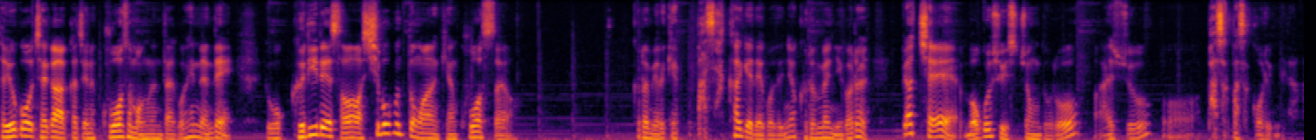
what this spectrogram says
자, 요거 제가 아까 전에 구워서 먹는다고 했는데 요거 그릴에서 15분 동안 그냥 구웠어요. 그럼 이렇게 바삭하게 되거든요. 그러면 이거를 뼈채 먹을 수 있을 정도로 아주 어, 바삭바삭거립니다.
